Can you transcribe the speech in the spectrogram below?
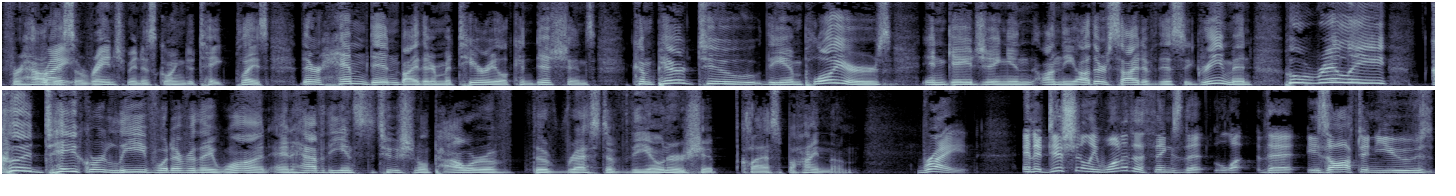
for how this arrangement is going to take place. They're hemmed in by their material conditions compared to the employers engaging in on the other side of this agreement who really could take or leave whatever they want and have the institutional power of the rest of the ownership class behind them. Right. And additionally, one of the things that that is often used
